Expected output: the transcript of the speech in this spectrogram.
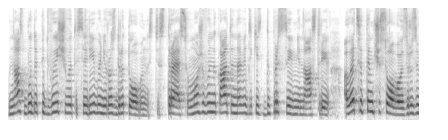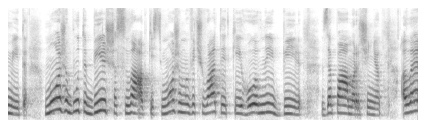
У нас буде підвищуватися рівень роздратованості, стресу, може виникати навіть якісь депресивні настрої, але це тимчасово, зрозумійте. Може бути більша слабкість, можемо відчувати такий головний біль, запаморочення. Але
